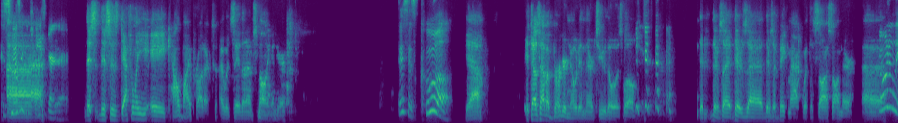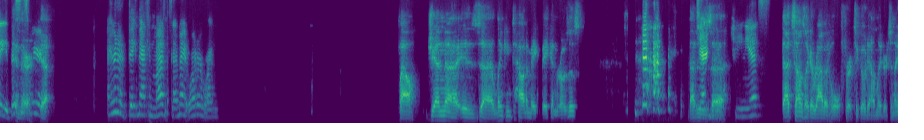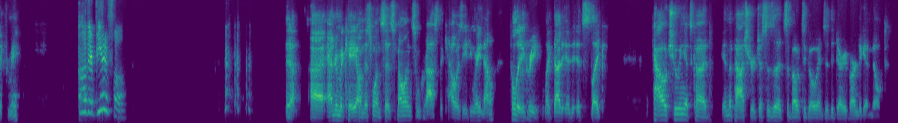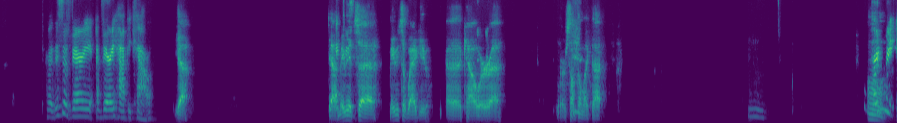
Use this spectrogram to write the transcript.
Because it smells like Uh, a cheeseburger. this this is definitely a cow byproduct i would say that i'm smelling in here This is cool. Yeah it does have a burger note in there too though as well there, there's a there's a there's a big mac with the sauce on there uh totally. This is there weird. yeah I haven't had a Big Mac in months. I might order one. wow jen uh, is uh linking to how to make bacon roses that is Jen, uh genius. that sounds like a rabbit hole for it to go down later tonight for me. Oh, they're beautiful. Yeah. Uh, Andrew McKay on this one says smelling some grass the cow is eating right now. Totally agree. Like that, it, it's like cow chewing its cud in the pasture just as it's about to go into the dairy barn to get milked. Right, This is very a very happy cow. Yeah. Yeah, I maybe just- it's a maybe it's a wagyu uh cow or uh or something like that. Mm. Pardon Mm. my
